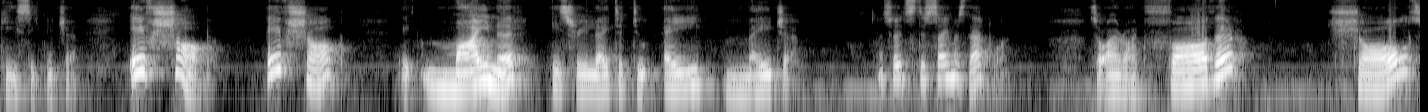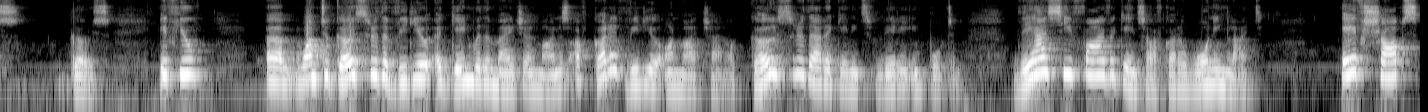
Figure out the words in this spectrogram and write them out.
key signature. F sharp. F sharp, minor, is related to A major. And so it's the same as that one. So I write Father Charles goes. If you um, want to go through the video again with the major and minors, I've got a video on my channel. Go through that again. It's very important. There I see 5 again, so I've got a warning light. F sharp's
